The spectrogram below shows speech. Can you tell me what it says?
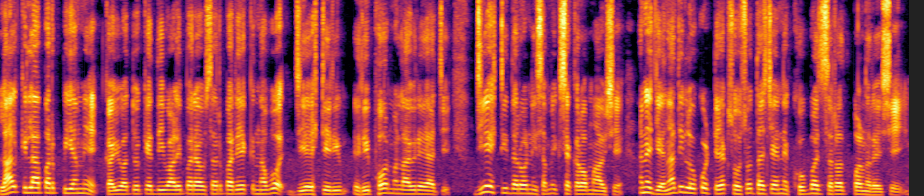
લાલ કિલ્લા પર પીએમએ કહ્યું હતું કે દિવાળી પર અવસર પર એક નવો જીએસટી રિફોર્મ લાવી રહ્યા છે. જીએસટી દરોની સમીક્ષા કરવામાં આવશે અને જેનાથી લોકો ટેક્સ ઓછો થશે અને ખૂબ જ સરળ પણ રહેશે.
